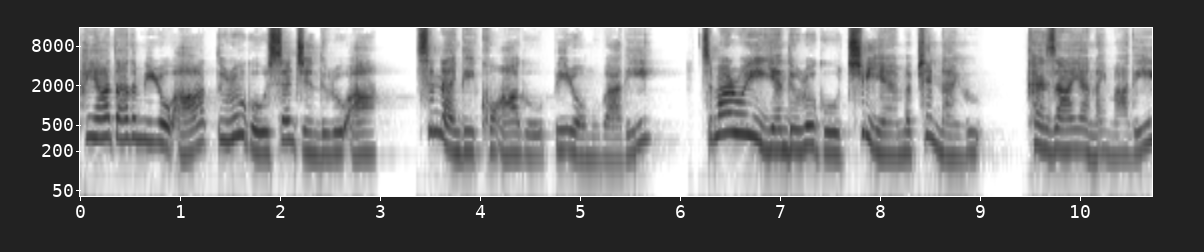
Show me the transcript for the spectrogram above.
ဖျားသားသမီးတို့အားသူတို့ကိုဆန့်ကျင်သူတို့အားစစ်နိုင်သည့်ခွန်အားကိုပေးတော်မူပါသည်။ ကျမတို့၏ရန်သူတို့ကိုချစ်ရန်မဖြစ်နိုင်ဟုခံစားရနိုင်ပါသည်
